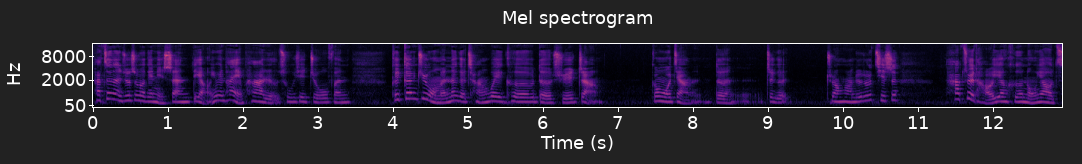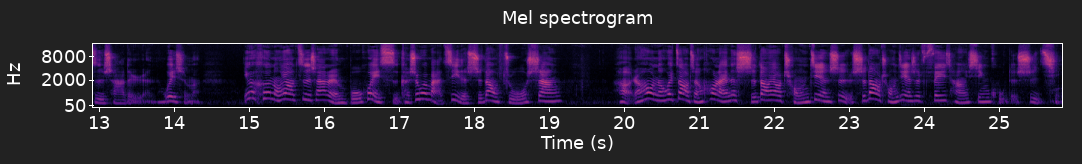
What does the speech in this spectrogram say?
他真的就是会给你删掉，因为他也怕惹出一些纠纷。可以根据我们那个肠胃科的学长跟我讲的这个状况，就是说其实他最讨厌喝农药自杀的人，为什么？因为喝农药自杀的人不会死，可是会把自己的食道灼伤。好，然后呢，会造成后来那食道要重建是食道重建是非常辛苦的事情。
